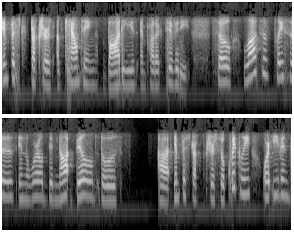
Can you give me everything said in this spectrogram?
infrastructures of counting bodies and productivity. So lots of places in the world did not build those uh, infrastructures so quickly, or even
